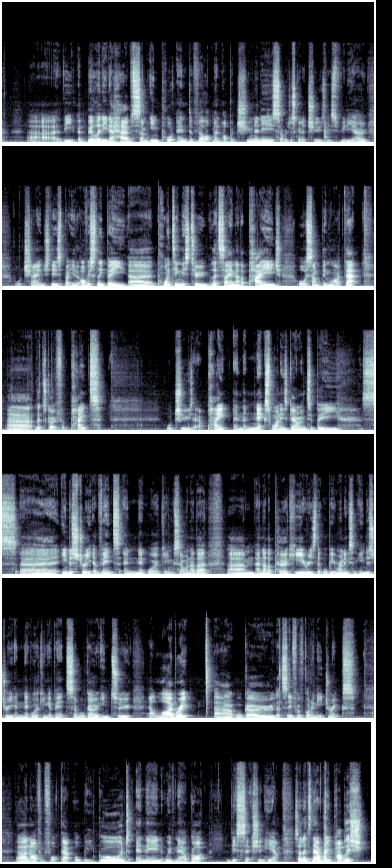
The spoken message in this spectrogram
uh, the ability to have some input and development opportunities. So we're just going to choose this video. We'll change this, but you'd obviously be uh, pointing this to, let's say, another page or something like that. Uh, let's go for paint. We'll choose our paint, and the next one is going to be uh, industry events and networking. So another um, another perk here is that we'll be running some industry and networking events. So we'll go into our library. Uh, we'll go. Let's see if we've got any drinks. Uh, knife and fork. That will be good. And then we've now got this section here. So let's now republish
